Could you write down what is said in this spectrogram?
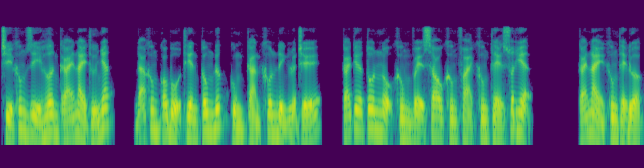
Chỉ không gì hơn cái này thứ nhất, đã không có bổ thiên công đức cùng càn khôn đỉnh luyện chế, cái kia tôn ngộ không về sau không phải không thể xuất hiện. Cái này không thể được.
